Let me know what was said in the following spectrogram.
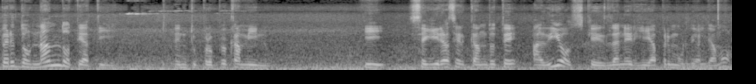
perdonándote a ti en tu propio camino y seguir acercándote a Dios, que es la energía primordial de amor.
